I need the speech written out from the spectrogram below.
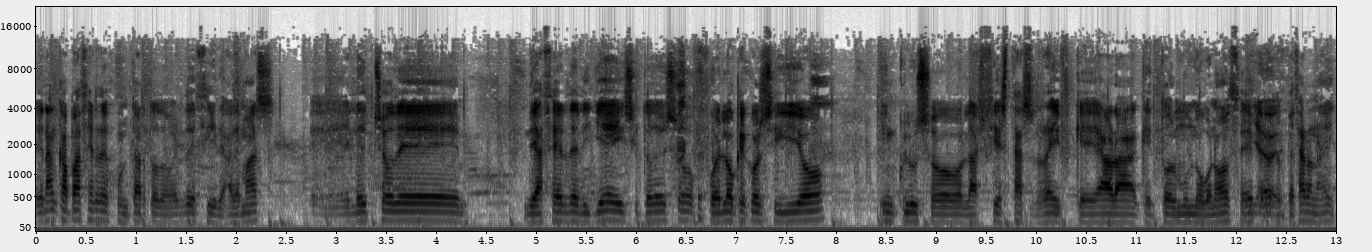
eran capaces de juntar todo. Es decir, además, eh, el hecho de, de hacer de DJs y todo eso fue lo que consiguió incluso las fiestas rave que ahora que todo el mundo conoce, Ya pero ves. que empezaron ahí.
